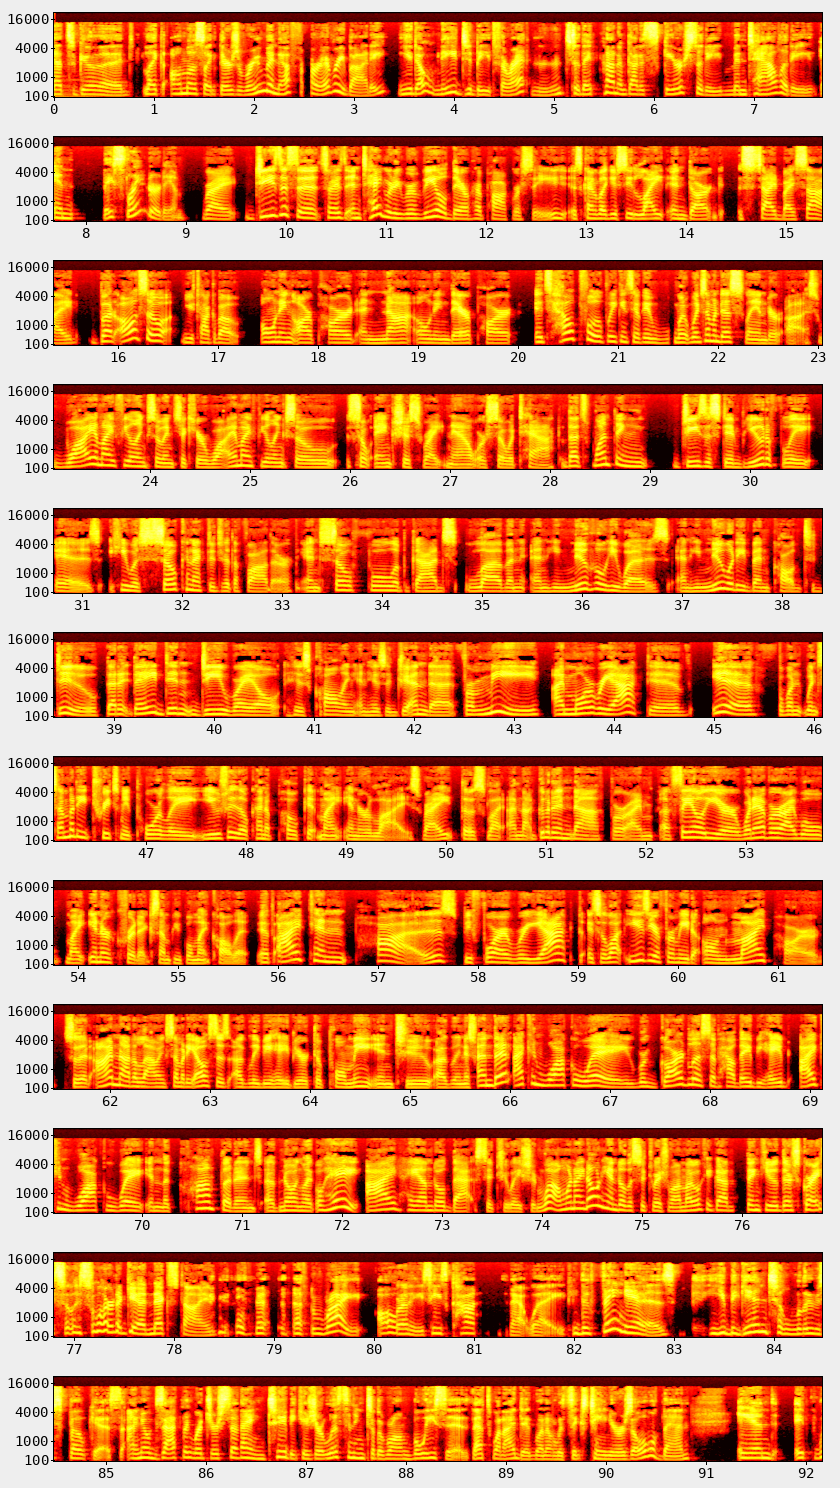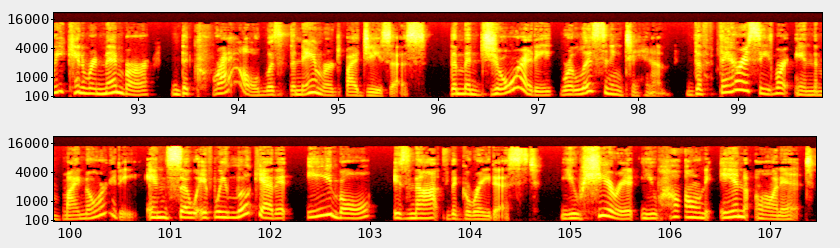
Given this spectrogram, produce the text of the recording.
That's good. Like almost like there's room enough for everybody. You don't need to be threatened. So they've kind of got a scarcity mentality and they slandered him. Right. Jesus, so his integrity revealed their hypocrisy. It's kind of like you see light and dark side by side, but also you talk about owning our part and not owning their part it's helpful if we can say, okay, when, when, someone does slander us, why am I feeling so insecure? Why am I feeling so, so anxious right now or so attacked? That's one thing Jesus did beautifully is he was so connected to the Father and so full of God's love and, and he knew who he was and he knew what he'd been called to do that it, they didn't derail his calling and his agenda. For me, I'm more reactive if when when somebody treats me poorly, usually they'll kind of poke at my inner lies, right? Those like I'm not good enough or I'm a failure, or whatever I will my inner critic, some people might call it. If I can pause before I react, it's a lot easier for me to own my part so that I'm not allowing somebody else's ugly behavior to pull me into ugliness. And then I can walk away regardless of how they behaved. I can walk away in the confidence of knowing like, oh, hey, I handled that situation well. And when I don't handle the situation well, I'm like, okay, God, thank you. There's grace. So let's learn again next time. right. Always. He's kind that way. The thing is, you begin to lose focus. I know exactly what you're saying too, because you're listening to the wrong voices. That's what I did when I was 16 years old then. And if we can remember, the crowd was enamored by Jesus. The majority were listening to him. The Pharisees were in the minority. And so if we look at it, evil is not the greatest. You hear it, you hone in on it,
